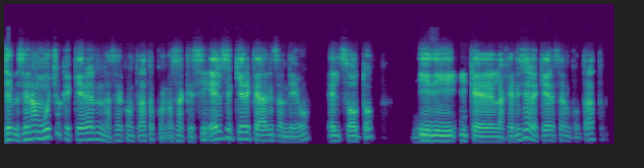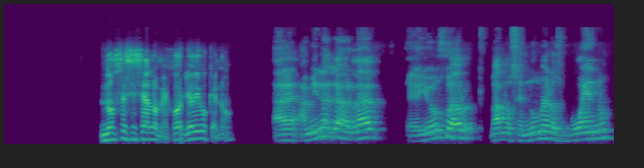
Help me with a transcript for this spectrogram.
Se menciona mucho que quieren hacer contrato con, o sea, que sí, él se quiere quedar en San Diego, el Soto, y, y que la gerencia le quiere hacer un contrato. No sé si sea lo mejor, yo digo que no. A, a mí la, la verdad, eh, yo un jugador, vamos, en números bueno,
